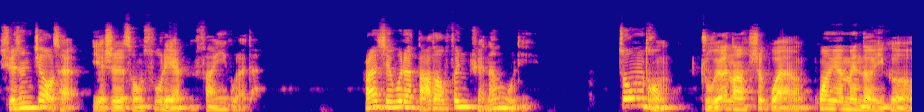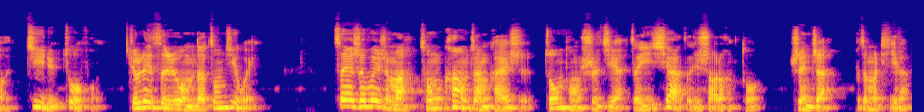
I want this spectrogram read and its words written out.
学生教材也是从苏联翻译过来的，而且为了达到分权的目的，中统主要呢是管官员们的一个纪律作风，就类似于我们的中纪委。这也是为什么从抗战开始，中统事迹啊，这一下子就少了很多，甚至啊不怎么提了。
